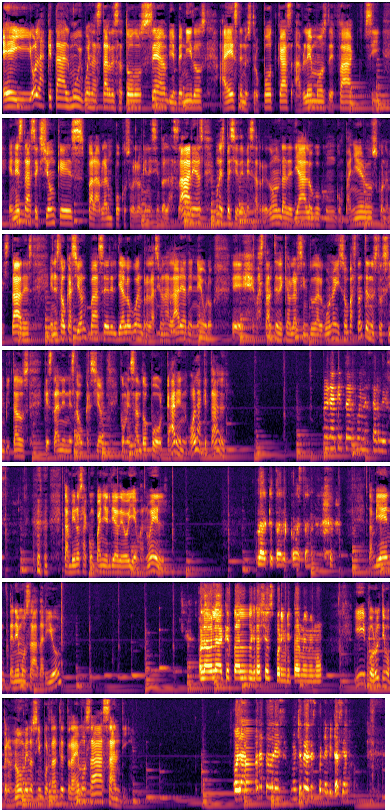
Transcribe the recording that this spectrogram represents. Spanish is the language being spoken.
Hey, hola, ¿qué tal? Muy buenas tardes a todos. Sean bienvenidos a este nuestro podcast Hablemos de Sí, En esta sección que es para hablar un poco sobre lo que vienen siendo las áreas, una especie de mesa redonda de diálogo con compañeros, con amistades. En esta ocasión va a ser el diálogo en relación al área de neuro. Eh, bastante de qué hablar sin duda alguna y son bastantes nuestros invitados que están en esta ocasión. Comenzando por Karen. Hola, ¿qué tal? ¿Qué tal? Buenas tardes. También nos acompaña el día de hoy Emanuel. Hola, ¿qué tal? ¿Cómo están? También tenemos a Darío. Hola, hola, ¿qué tal? Gracias por invitarme, Memo. Y por último, pero no menos importante, traemos a Sandy. Hola, hola a todos. Muchas gracias por la invitación.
